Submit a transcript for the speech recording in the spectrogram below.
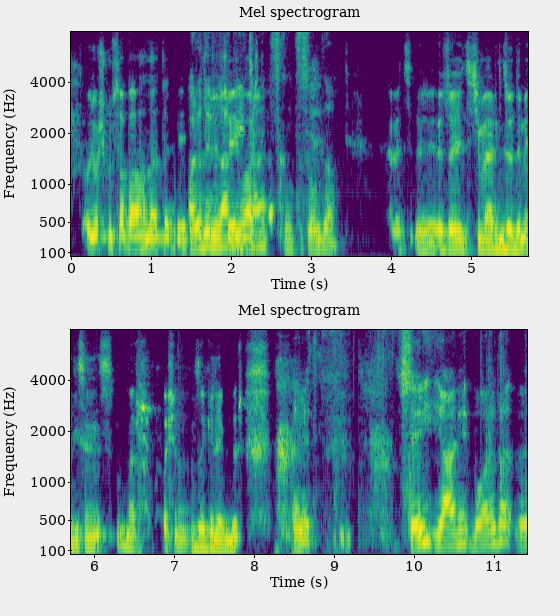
Coşkun Sabah'la tabii Arada bir Şey var. internet sıkıntısı oldu. da. evet e, özel iletişim verdiğinizi ödemediyseniz bunlar başınıza gelebilir. Evet. Şey yani bu arada e,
